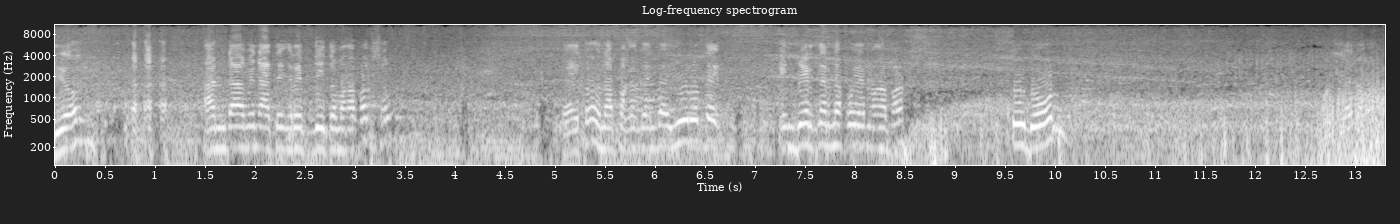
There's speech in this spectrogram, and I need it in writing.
Yun. Ang dami nating rep dito mga paps. Oh. Ito, napakaganda. Eurotech. Inverter na po yan mga paps. Two door. Yan oh.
